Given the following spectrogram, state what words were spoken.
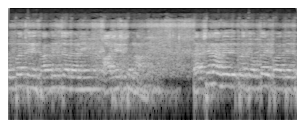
ఉత్పత్తిని సాధించాలని ఆశిస్తున్నాం రక్షణ అనేది ప్రతి ఒక్కరి బాధ్యత.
